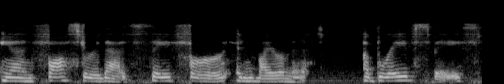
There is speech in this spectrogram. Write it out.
and foster that safer environment, a brave space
